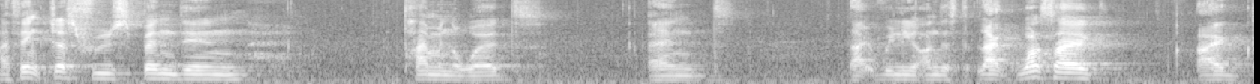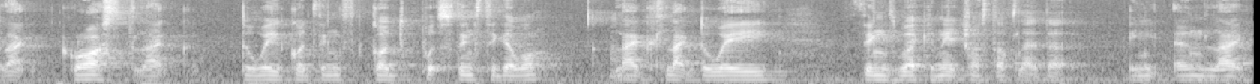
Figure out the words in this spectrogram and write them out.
I think just through spending time in the Word, and like really understand. Like once I, I like grasped like the way God thinks, God puts things together, like like the way things work in nature and stuff like that and, and like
